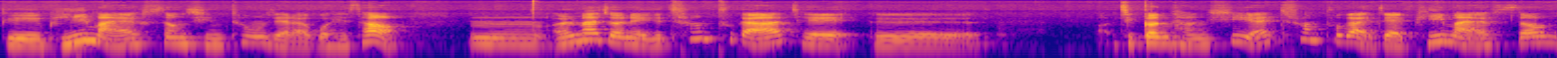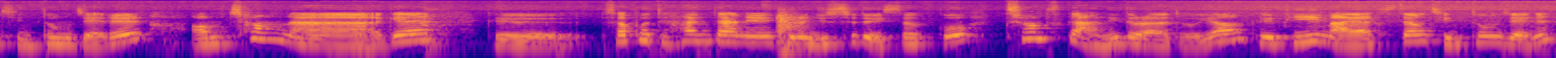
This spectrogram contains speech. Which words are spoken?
그 비마약성 진통제라고 해서 음, 얼마 전에 이제 트럼프가 제그 집권 당시에 트럼프가 이제 비마약성 진통제를 엄청나게 그 서포트 한다는 그런 뉴스도 있었고 트럼프가 아니더라도요 그 비마약성 진통제는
